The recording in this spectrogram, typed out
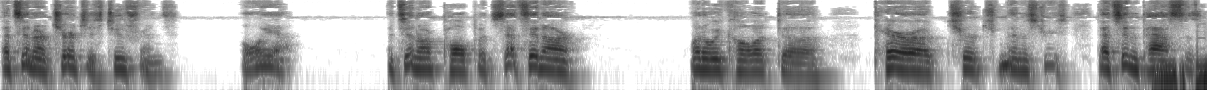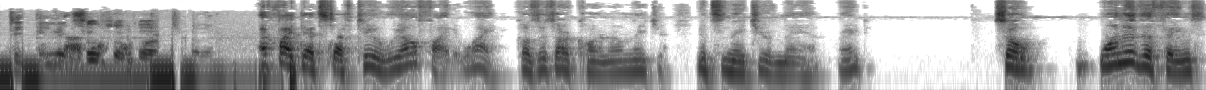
That's in our churches too, friends. Oh, yeah. It's in our pulpits. That's in our, what do we call it? Uh, para church ministries. That's in pastors. social clubs, brother. I fight that stuff too. We all fight it. Why? Because it's our carnal nature. It's the nature of man, right? So one of the things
